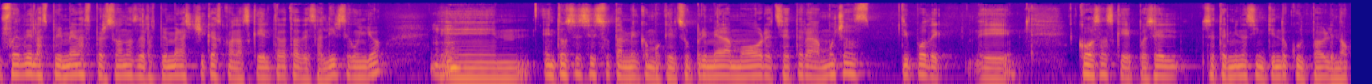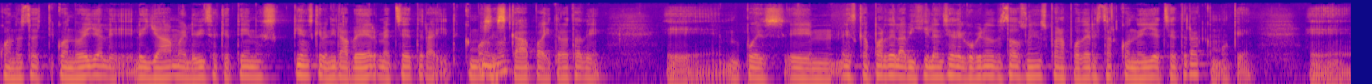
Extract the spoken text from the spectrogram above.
fue de las primeras personas, de las primeras chicas con las que él trata de salir, según yo. Em, entonces eso también como que su primer amor, etcétera, muchos tipos de eh, cosas que pues él se termina sintiendo culpable, ¿no? Cuando, está, cuando ella le, llama y le dice que tienes, tienes que venir a verme, etcétera, y cómo se escapa y trata de eh, pues em, escapar de la vigilancia del gobierno de Estados Unidos para poder estar con ella, etcétera, como que eh,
